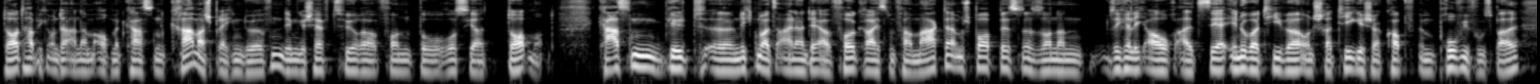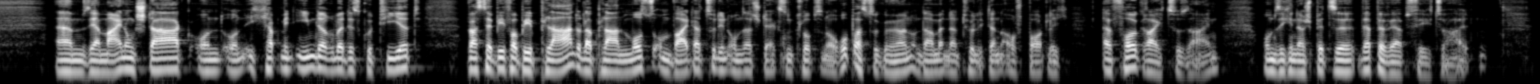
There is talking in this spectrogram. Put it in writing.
Dort habe ich unter anderem auch mit Carsten Kramer sprechen dürfen, dem Geschäftsführer von Borussia Dortmund. Carsten gilt äh, nicht nur als einer der erfolgreichsten Vermarkter im Sportbusiness, sondern sicherlich auch als sehr innovativer und strategischer Kopf im Profifußball. Ähm, sehr meinungsstark und, und ich habe mit ihm darüber diskutiert, was der BVB plant oder planen muss, um weiter zu den umsatzstärksten Clubs in Europas zu gehören und damit natürlich dann auch sportlich erfolgreich zu sein, um sich in der Spitze wettbewerbsfähig zu halten.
